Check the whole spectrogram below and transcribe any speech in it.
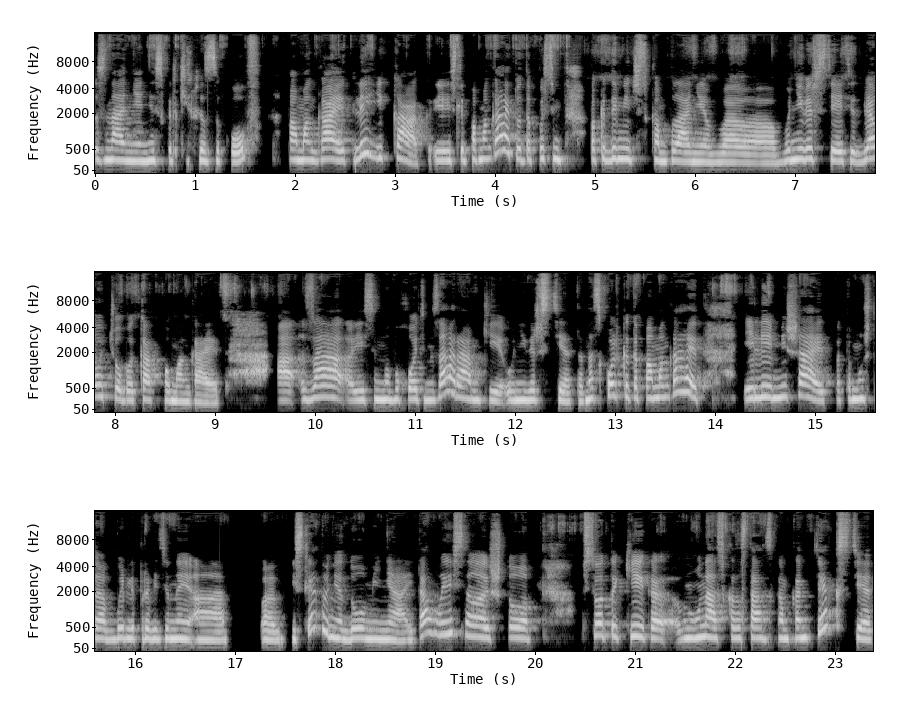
знание нескольких языков, помогает ли и как. Если помогает, то, допустим, в академическом плане, в, в университете, для учебы как помогает. А за, если мы выходим за рамки университета, насколько это помогает или мешает, потому что были проведены а, а, исследования до меня, и там выяснилось, что все-таки у нас в казахстанском контексте,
